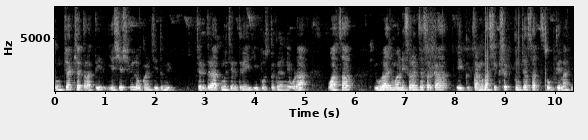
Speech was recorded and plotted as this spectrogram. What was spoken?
तुमच्या क्षेत्रातील यशस्वी लोकांची तुम्ही चरित्र आत्मचरित्रे ही पुस्तकं निवडा वाचा. युवराज मानेसरांच्या सारखा एक चांगला शिक्षक तुमच्या साथ सोबतील आहे.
